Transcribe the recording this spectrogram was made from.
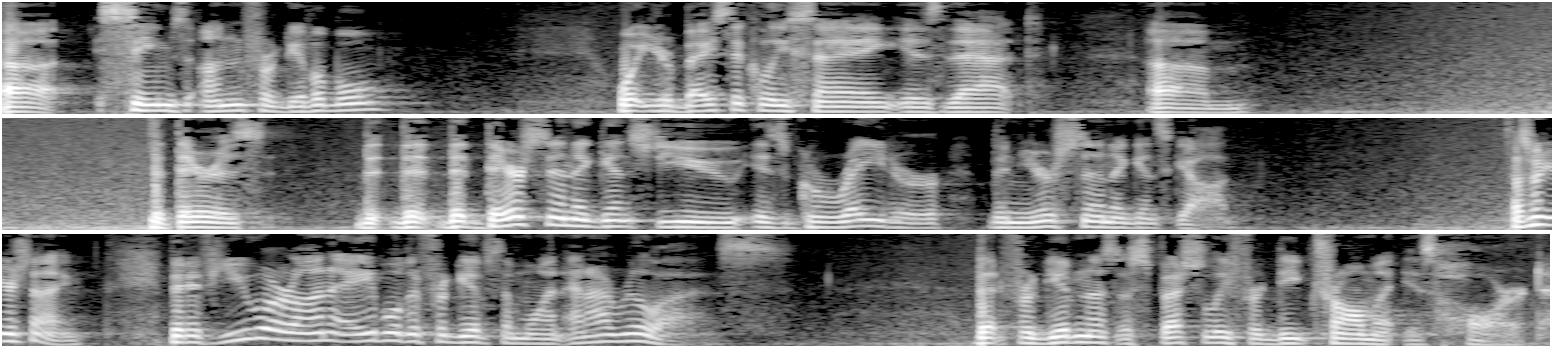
uh, seems unforgivable, what you're basically saying is that um, that there is that, that, that their sin against you is greater than your sin against God. That's what you're saying. That if you are unable to forgive someone, and I realize that forgiveness, especially for deep trauma, is hard.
